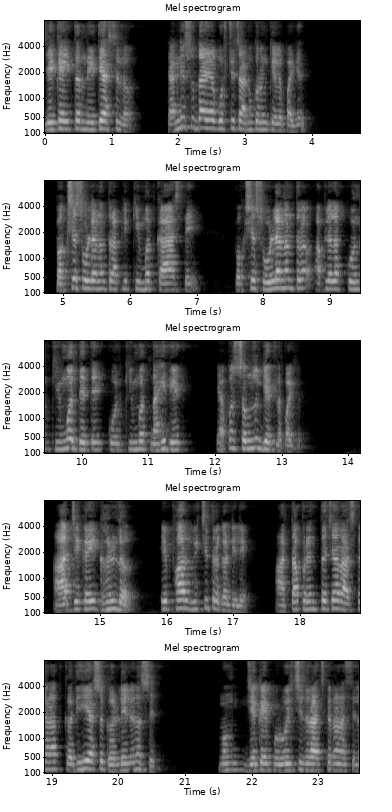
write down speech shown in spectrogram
जे काही इतर नेते असतील त्यांनी सुद्धा या गोष्टीचं अनुकरण केलं पाहिजे. पक्ष सोडल्यानंतर आपली किंमत काय असते? पक्ष सोडल्यानंतर आपल्याला कोण किंमत देते कोण किंमत नाही देत हे आपण समजून घेतलं पाहिजे. आज जे काही घडलं हे फार विचित्र घडलेले आहे. आतापर्यंतच्या राजकारणात कधीही असं घडलेलं नसेल. मग जे काही पूर्वीचे राजकारण असेल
